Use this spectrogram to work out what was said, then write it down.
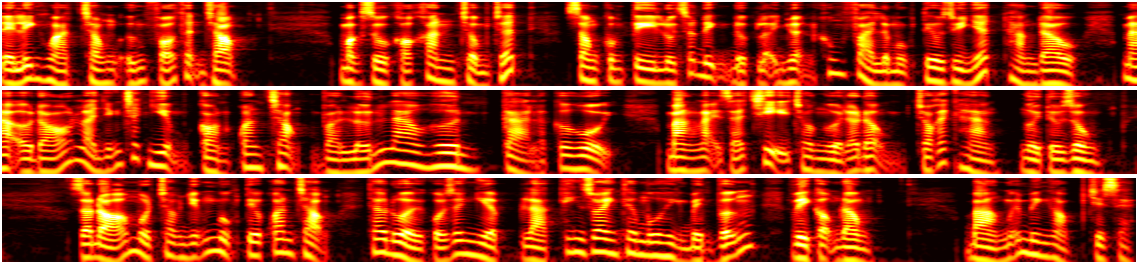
để linh hoạt trong ứng phó thận trọng. Mặc dù khó khăn trồng chất, song công ty luôn xác định được lợi nhuận không phải là mục tiêu duy nhất hàng đầu, mà ở đó là những trách nhiệm còn quan trọng và lớn lao hơn cả là cơ hội, mang lại giá trị cho người lao động, cho khách hàng, người tiêu dùng. Do đó, một trong những mục tiêu quan trọng theo đuổi của doanh nghiệp là kinh doanh theo mô hình bền vững vì cộng đồng. Bà Nguyễn Minh Ngọc chia sẻ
